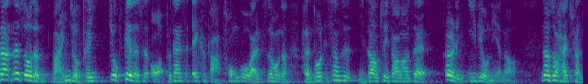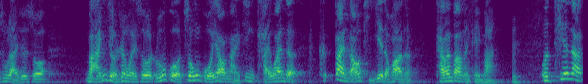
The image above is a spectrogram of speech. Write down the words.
那那时候的马英九跟就变的是哦，不但是 ECFA 通过完之后呢，很多上次你知道最糟糕是在二零一六年哦，那时候还传出来就是说，马英九认为说，如果中国要买进台湾的半导体业的话呢，台湾半导体可以卖。嗯，我的天哪！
